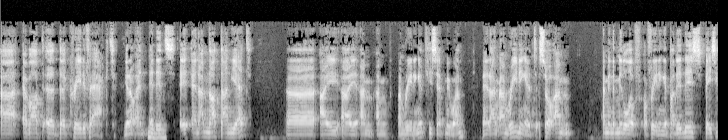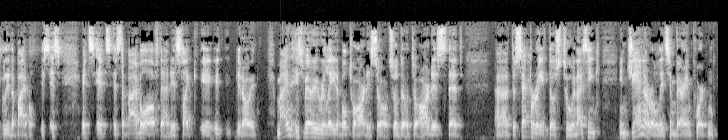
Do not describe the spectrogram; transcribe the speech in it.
uh, about uh, the creative act, you know, and, and it's and I'm not done yet. Uh, I I I'm I'm I'm reading it. He sent me one, and I'm I'm reading it. So I'm I'm in the middle of, of reading it, but it is basically the Bible. It's it's it's it's it's the Bible of that. It's like it, it you know it, mine is very relatable to artists. So so the, to artists that uh, to separate those two, and I think in general it's very important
